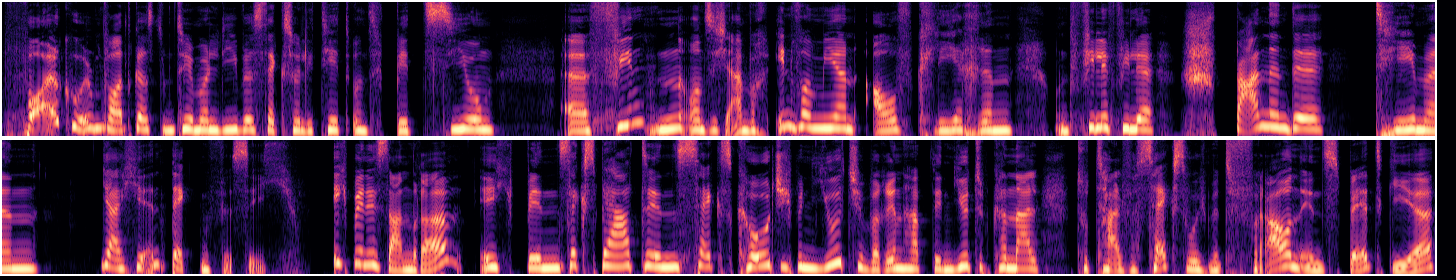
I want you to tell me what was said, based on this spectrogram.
voll coolen Podcast zum Thema Liebe, Sexualität und Beziehung äh, finden und sich einfach informieren, aufklären und viele, viele spannende Themen ja hier entdecken für sich. Ich bin die Sandra, ich bin Sexpertin, Sexcoach, ich bin YouTuberin, habe den YouTube-Kanal Total Versext, wo ich mit Frauen ins Bett gehe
